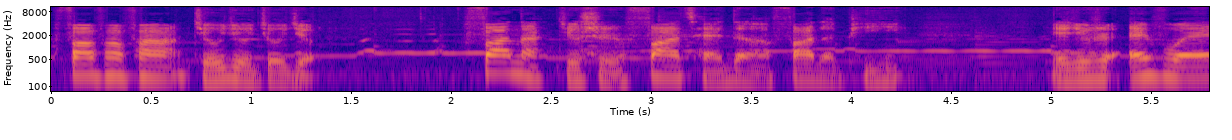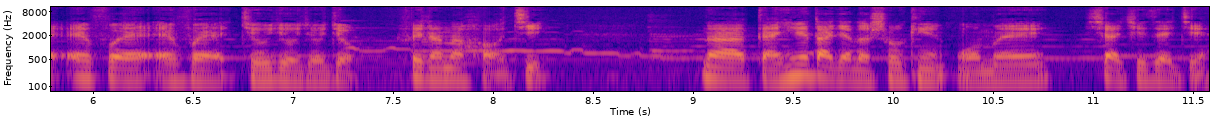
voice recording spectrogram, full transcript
发发发九九九九，发呢就是发财的发的拼音，也就是 f i f i f i 九九九九，非常的好记。那感谢大家的收听，我们下期再见。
